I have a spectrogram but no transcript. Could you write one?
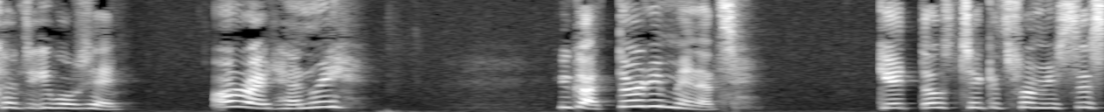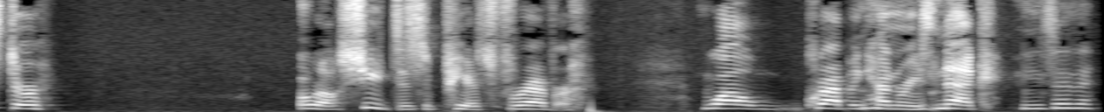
Cut to Evil said, all right, Henry. You got 30 minutes. Get those tickets from your sister, or else she disappears forever. While grabbing Henry's neck, he said,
